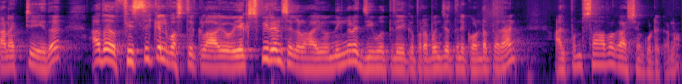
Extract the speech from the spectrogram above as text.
കണക്ട് ചെയ്ത് അത് ഫിസിക്കൽ വസ്തുക്കളായോ എക്സ്പീരിയൻസുകളായോ നിങ്ങളുടെ ജീവിതത്തിലേക്ക് പ്രപഞ്ചത്തിന് കൊണ്ടുതരാൻ അല്പം സാവകാശം കൊടുക്കണം.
